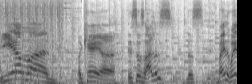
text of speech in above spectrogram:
Ja, Mann! Okay, äh, ist das alles? Das, by the way,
